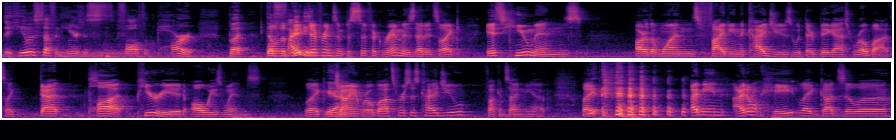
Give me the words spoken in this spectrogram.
the human stuff in here just falls apart. But the well, the fighting, big difference in Pacific Rim is that it's like it's humans are the ones fighting the kaiju's with their big ass robots. Like that plot period always wins. Like Yeah. giant robots versus kaiju, fucking sign me up. Like I mean, I don't hate like Godzilla.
